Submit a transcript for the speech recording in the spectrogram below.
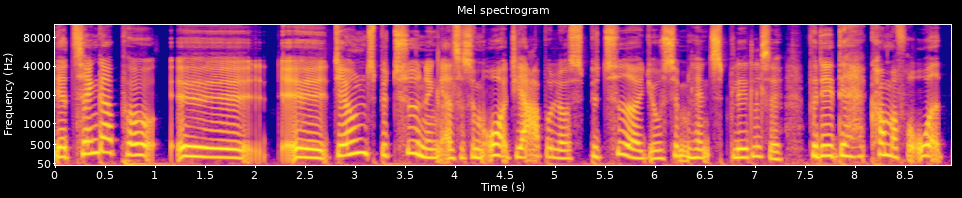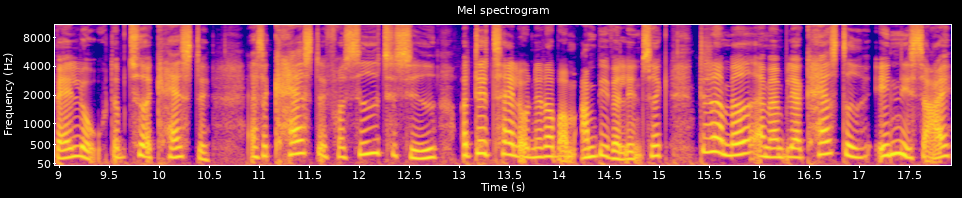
Jeg tænker på øh, øh, djævelens betydning, altså som ord diabolos, betyder jo simpelthen splittelse, for det, det kommer fra ordet ballo, der betyder kaste. Altså kaste fra side til side, og det taler jo netop om ambivalens. Ikke? Det der med, at man bliver kastet inden i sig,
